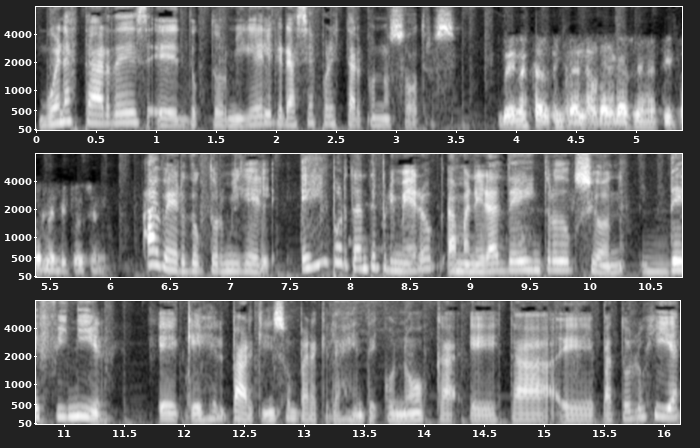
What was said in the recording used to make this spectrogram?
Buenas tardes, eh, doctor Miguel, gracias por estar con nosotros. Buenas tardes, María Laura. Gracias a ti por la invitación. A ver, doctor Miguel, es importante primero, a manera de introducción, definir eh, qué es el Parkinson para que la gente conozca esta eh, patología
